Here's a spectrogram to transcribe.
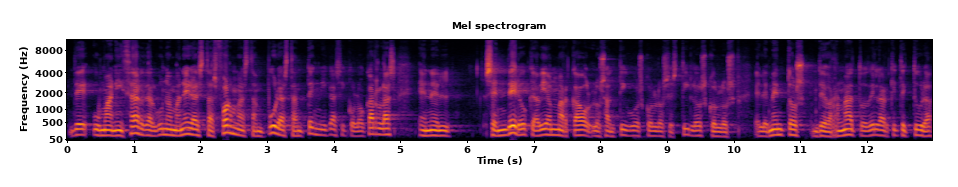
de humanizar de alguna manera estas formas tan puras, tan técnicas y colocarlas en el sendero que habían marcado los antiguos con los estilos, con los elementos de ornato de la arquitectura,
